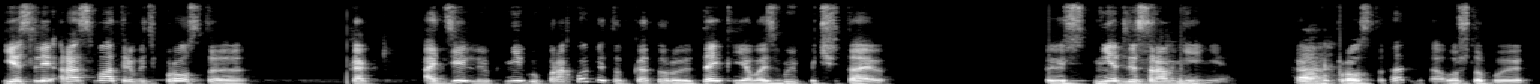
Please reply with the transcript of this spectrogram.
если рассматривать просто как отдельную книгу про хоббитов, которую дай-ка я возьму и почитаю, то есть не для сравнения, как а. просто да, для того, чтобы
